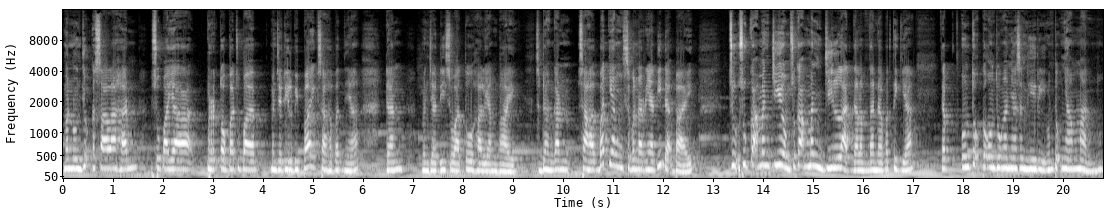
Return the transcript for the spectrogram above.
menunjuk kesalahan supaya bertobat supaya menjadi lebih baik sahabatnya dan menjadi suatu hal yang baik. Sedangkan sahabat yang sebenarnya tidak baik suka mencium, suka menjilat dalam tanda petik ya. Untuk keuntungannya sendiri, untuk nyaman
